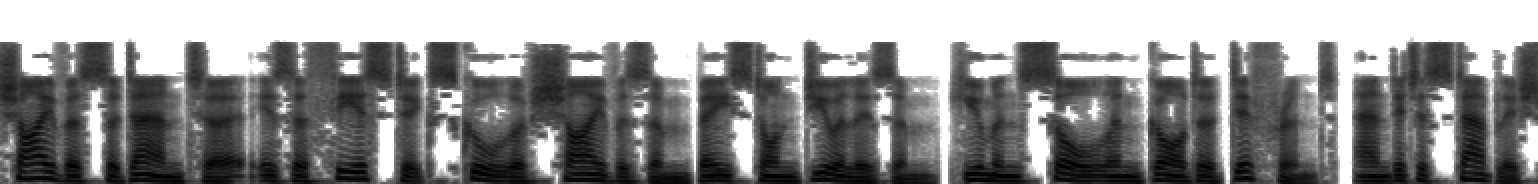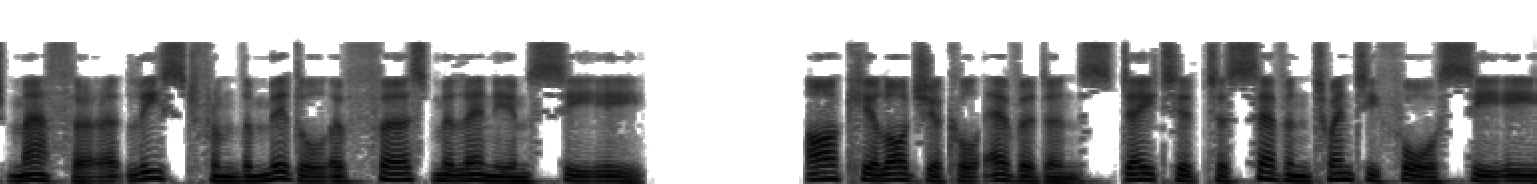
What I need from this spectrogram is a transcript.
Shaiva Siddhanta is a theistic school of Shaivism based on dualism human soul and God are different, and it established Matha at least from the middle of 1st millennium CE. Archaeological evidence dated to 724 CE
